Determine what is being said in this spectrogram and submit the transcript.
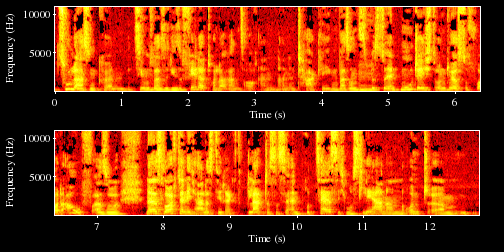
zulassen können, beziehungsweise diese Fehlertoleranz auch an, an den Tag legen, weil sonst mhm. bist du entmutigt und hörst sofort auf. Also ne, es läuft ja nicht alles direkt glatt, das ist ja ein Prozess, ich muss lernen und ähm,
